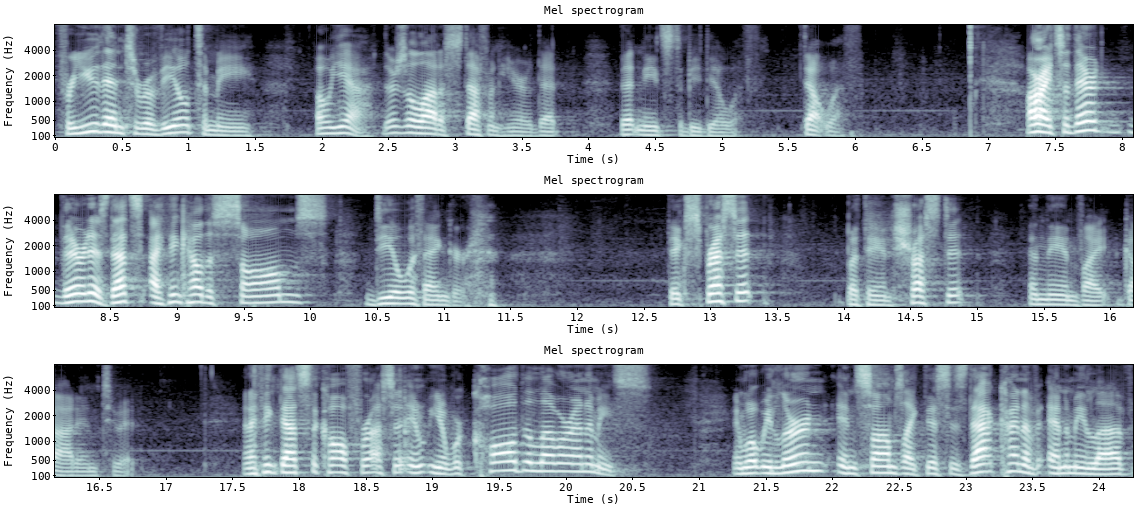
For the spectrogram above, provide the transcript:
for you then to reveal to me, oh, yeah, there's a lot of stuff in here that, that needs to be deal with, dealt with. All right, so there, there it is. That's, I think, how the Psalms deal with anger. they express it, but they entrust it, and they invite God into it. And I think that's the call for us. And, you know, we're called to love our enemies. And what we learn in Psalms like this is that kind of enemy love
